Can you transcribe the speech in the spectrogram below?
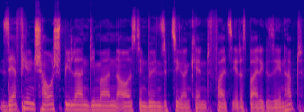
sehr vielen Schauspielern, die man aus den wilden 70ern kennt, falls ihr das beide gesehen habt.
